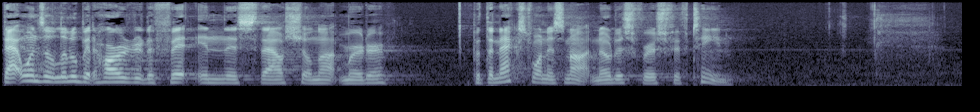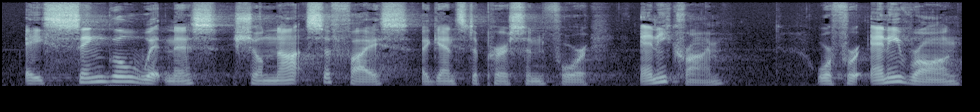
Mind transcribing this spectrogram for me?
that one's a little bit harder to fit in this thou shalt not murder, but the next one is not. Notice verse 15. A single witness shall not suffice against a person for any crime or for any wrong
